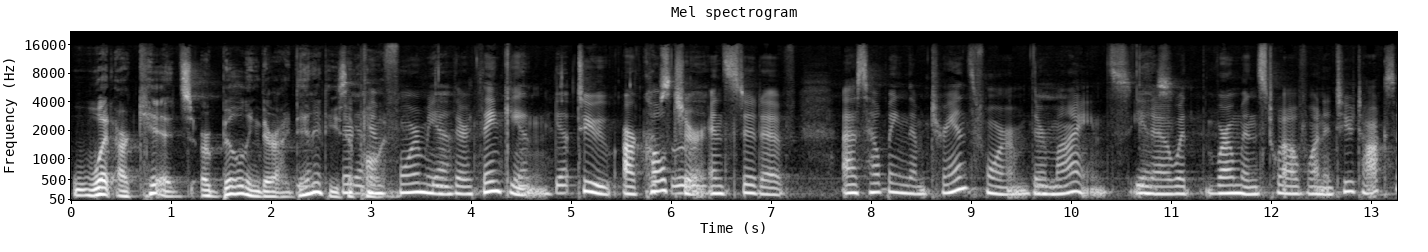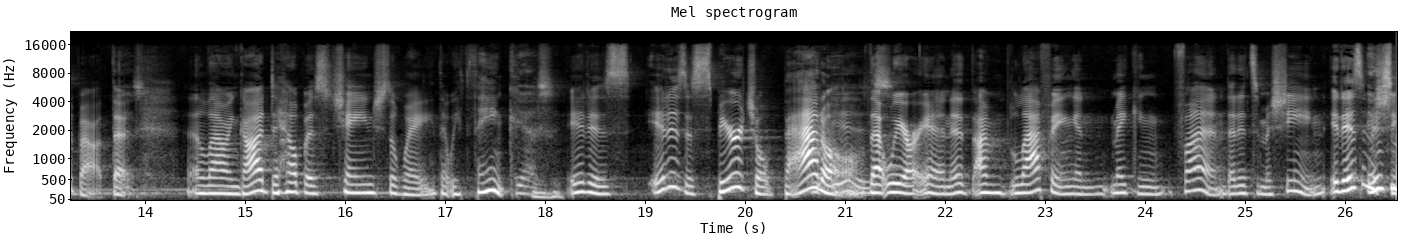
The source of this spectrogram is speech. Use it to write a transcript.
what our kids are building their identities They're upon. conforming Yeah. their thinking Yep, yep. to our culture Absolutely. instead of us helping them transform their minds. You Mm-hmm. Yes. know, what Romans 12, 1 and 2 talks about, that Yes. allowing God to help us change the way that we think. Yes. It is it is a spiritual battle that we are in. It, I'm laughing and making fun that it's a machine. It is a, It is a machine,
